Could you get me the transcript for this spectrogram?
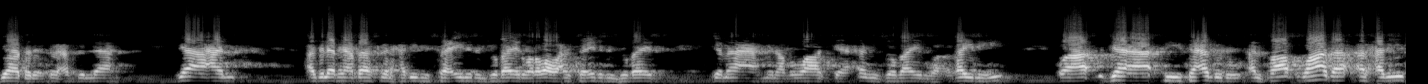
جابر بن عبد الله. جاء عن عبد الله بن عباس من حديث سعيد بن جبير ورواه عن سعيد بن جبير جماعة من الرواة كأبي الزبير وغيره. وجاء في تعدد الفاظ وهذا الحديث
